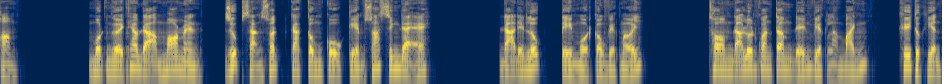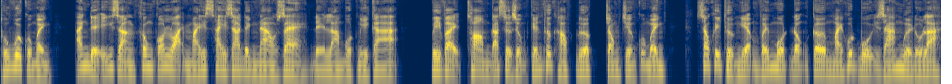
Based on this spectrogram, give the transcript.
Tom. Một người theo đạo Mormon giúp sản xuất các công cụ kiểm soát sinh đẻ. Đã đến lúc tìm một công việc mới. Tom đã luôn quan tâm đến việc làm bánh. Khi thực hiện thú vui của mình, anh để ý rằng không có loại máy xay gia đình nào rẻ để làm bột mì cả. Vì vậy, Tom đã sử dụng kiến thức học được trong trường của mình. Sau khi thử nghiệm với một động cơ máy hút bụi giá 10 đô la,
